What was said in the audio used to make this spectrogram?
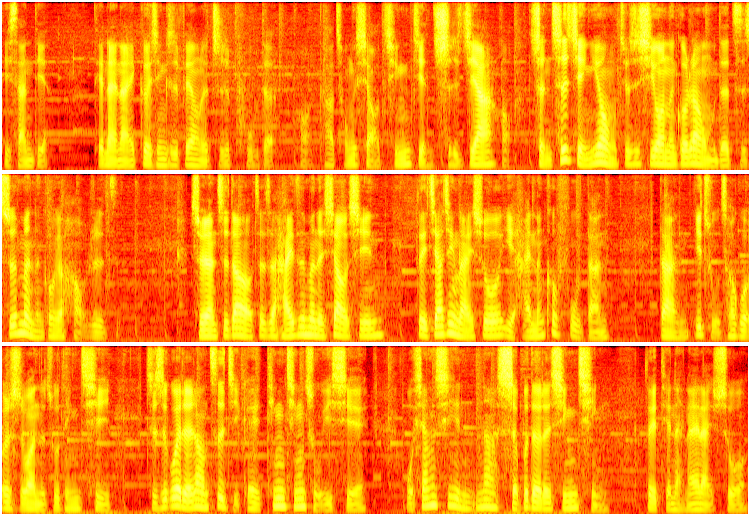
第三点，田奶奶个性是非常的质朴的哦，她从小勤俭持家哦，省吃俭用，就是希望能够让我们的子孙们能够有好日子。虽然知道这是孩子们的孝心，对家境来说也还能够负担，但一组超过二十万的助听器，只是为了让自己可以听清楚一些。我相信那舍不得的心情，对田奶奶来说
